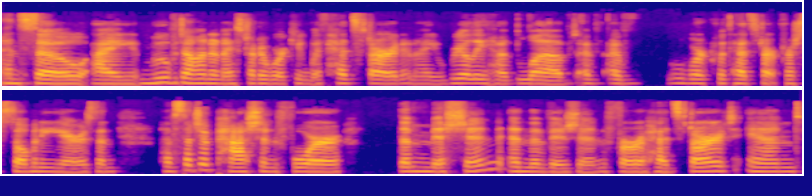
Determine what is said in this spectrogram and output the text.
And so I moved on and I started working with Head Start and I really had loved I've, I've worked with Head Start for so many years and have such a passion for the mission and the vision for Head Start and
